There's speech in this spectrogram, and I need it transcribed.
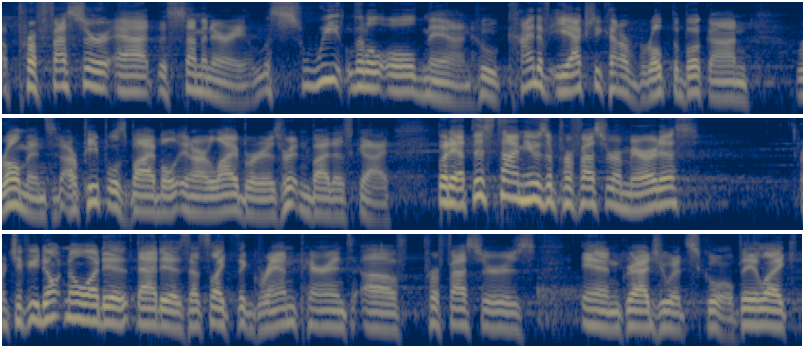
a professor at the seminary, a sweet little old man who kind of, he actually kind of wrote the book on Romans, our people's Bible in our library, is written by this guy. But at this time, he was a professor emeritus, which, if you don't know what that is, that's like the grandparent of professors in graduate school. They like,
